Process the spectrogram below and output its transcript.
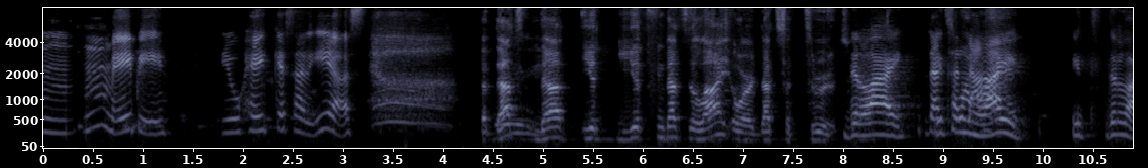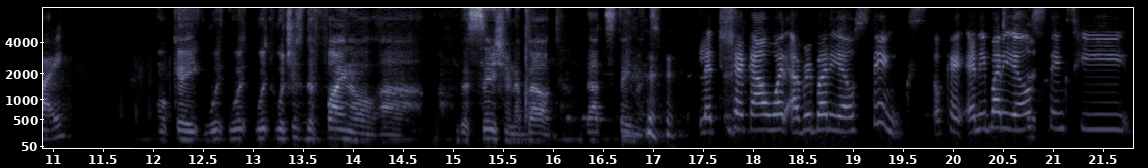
Mm, mm, maybe. You hate quesadillas. But that's that you you think that's the lie or that's the truth? The lie. That's it's a one lie. It's the lie. Okay, which, which, which is the final uh, decision about that statement? Let's check out what everybody else thinks. Okay, anybody else thinks he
